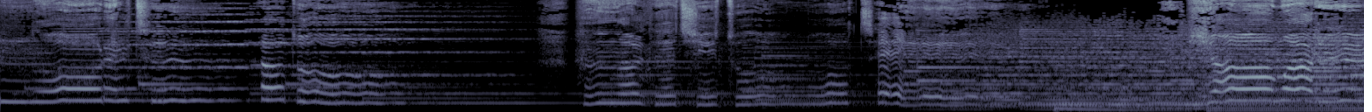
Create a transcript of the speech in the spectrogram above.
노래를 들어도 흥얼대지도 못해. 영화를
